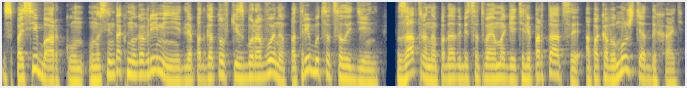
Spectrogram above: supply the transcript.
«Спасибо, Аркун. У нас не так много времени, и для подготовки и сбора воинов потребуется целый день. Завтра нам понадобится твоя магия телепортации, а пока вы можете отдыхать».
